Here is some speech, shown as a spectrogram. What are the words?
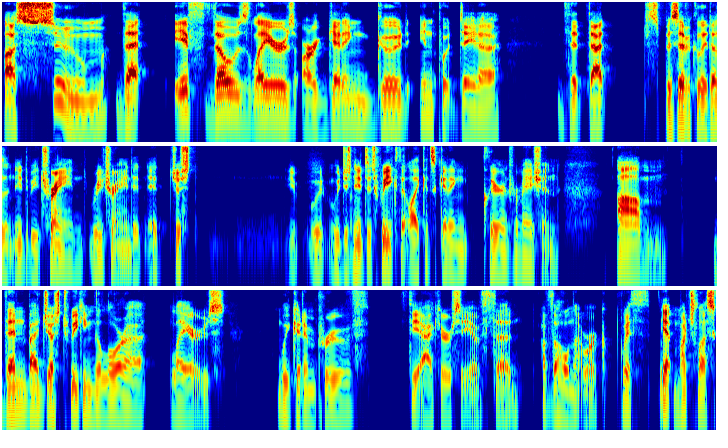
assume that if those layers are getting good input data, that that specifically doesn't need to be trained, retrained. It, it just you, we, we just need to tweak that like it's getting clear information. Um, then by just tweaking the LoRa layers, we could improve the accuracy of the of the whole network with Yep. much less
